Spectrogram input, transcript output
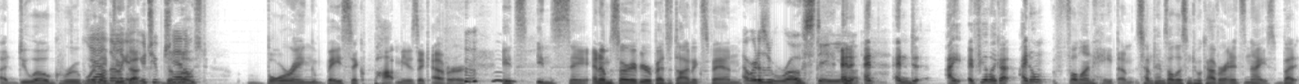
a duo group where Yeah, they they're do like the, a YouTube the channel. most boring basic pop music ever it's insane and i'm sorry if you're a Pentatonix fan And we're just roasting you. and and and I, I feel like I, I don't full on hate them. Sometimes I'll listen to a cover and it's nice, but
